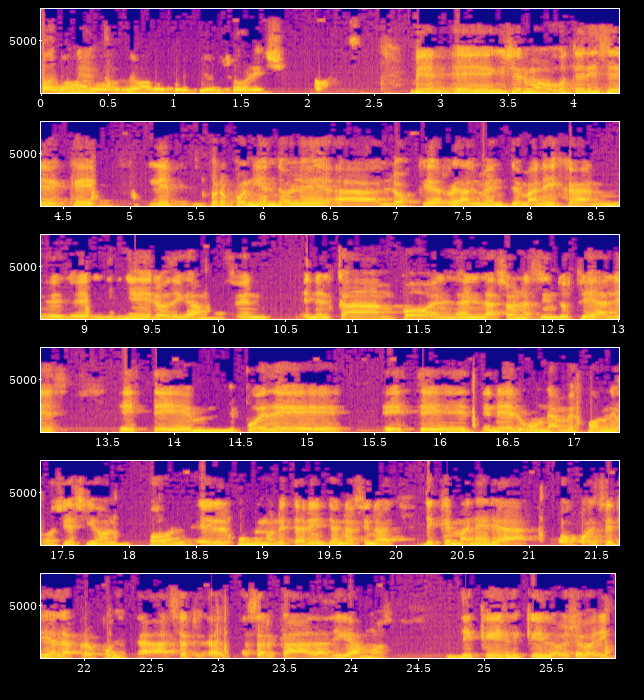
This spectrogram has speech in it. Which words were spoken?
no, no hago, no hago cuestión sobre eso. Bien, eh, Guillermo, usted dice que le, proponiéndole a los que realmente manejan el, dinero, digamos, en, en el campo, en, en, las zonas industriales, este, puede este, tener una mejor negociación con el Fondo Monetario Internacional. ¿De qué manera o cuál sería la propuesta acercada, digamos, de que, lo llevaría?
